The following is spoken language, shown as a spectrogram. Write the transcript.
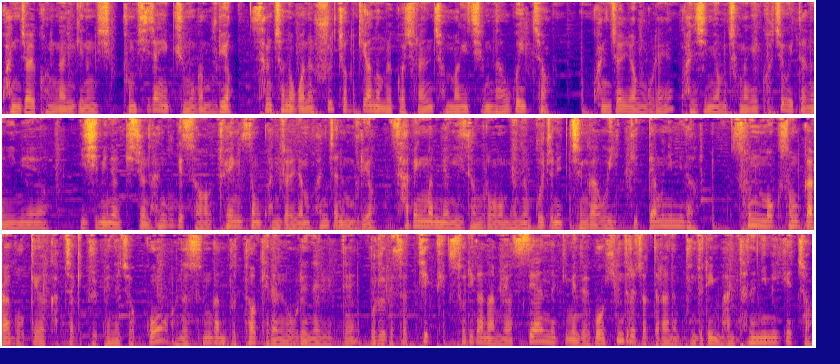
관절 건강 기능 식품 시장의 규모가 무려 3천억 원을 훌쩍 뛰어넘을 것이라는 전망이 지금 나오고 있죠. 관절 연골에 관심이 엄청나게 커지고 있다는 의미예요. 22년 기준 한국에서 퇴행성 관절염 환자는 무려 400만 명 이상으로 매년 꾸준히 증가하고 있기 때문입니다. 손목, 손가락, 어깨가 갑자기 불편해졌고 어느 순간부터 계단을 오르내릴 때 무릎에서 틱틱 소리가 나며 쎄한 느낌이 들고 힘들어졌다라는 분들이 많다는 의미겠죠.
